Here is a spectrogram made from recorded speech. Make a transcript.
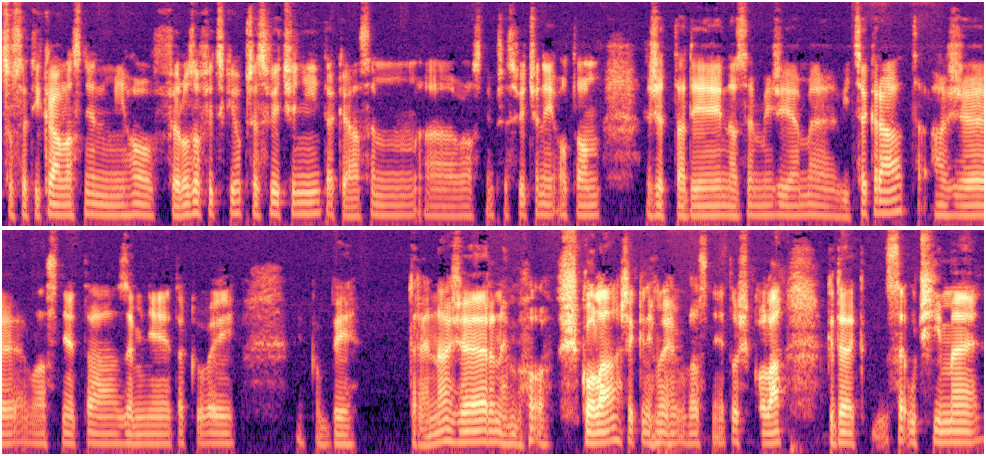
co se týká vlastně mýho filozofického přesvědčení, tak já jsem vlastně přesvědčený o tom, že tady na Zemi žijeme vícekrát a že vlastně ta Země je takovej jakoby trenažér nebo škola, řekněme, vlastně je to škola, kde se učíme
